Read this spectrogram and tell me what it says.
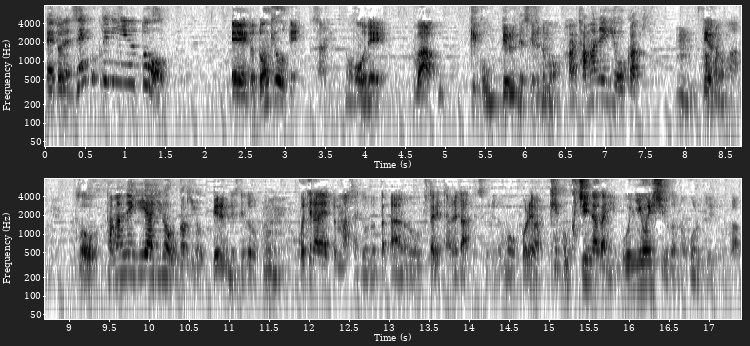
えっ、とね全国的に言うとえっ、とドン・キホーテさんの方ではう結構売ってるんですけれども、はい。玉ねぎおかき。うん。っていうのがそう玉ねぎ味のおかきが売ってるんですけど、うん。こちら、えっとまあ、先ほどたあの2人で食べたんですけれどもこれ、はい。結構口の中にオニオン臭が残るというか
